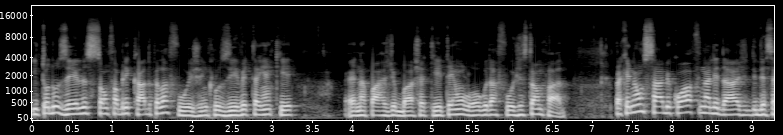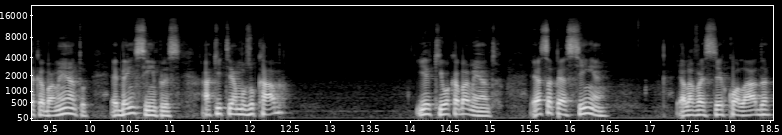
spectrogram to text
e todos eles são fabricados pela Fuji. Inclusive tem aqui, é, na parte de baixo aqui, tem um logo da Fuji estampado. Para quem não sabe qual a finalidade desse acabamento, é bem simples. Aqui temos o cabo e aqui o acabamento. Essa pecinha, ela vai ser colada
